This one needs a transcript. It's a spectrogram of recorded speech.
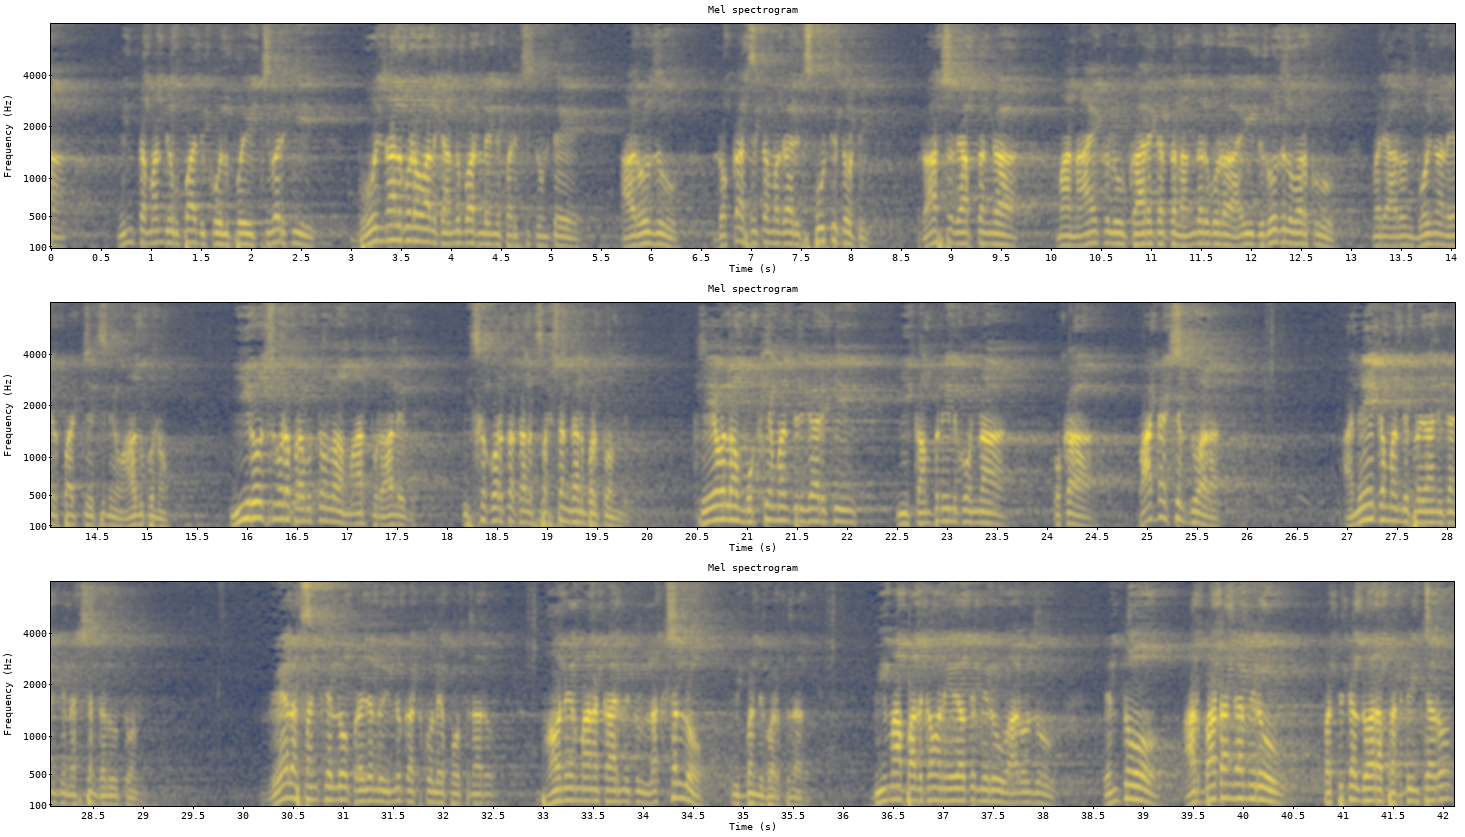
ఇంతమంది ఉపాధి కోల్పోయి చివరికి భోజనాలు కూడా వాళ్ళకి అందుబాటులో లేని పరిస్థితి ఉంటే ఆ రోజు డొక్కా సీతమ్మ గారి స్ఫూర్తితోటి రాష్ట్ర వ్యాప్తంగా మా నాయకులు కార్యకర్తలు అందరూ కూడా ఐదు రోజుల వరకు మరి ఆ రోజు భోజనాలు ఏర్పాటు చేసి మేము ఆదుకున్నాం. ఈ రోజు కూడా ప్రభుత్వంలో ఆ మార్పు రాలేదు. ఇసుక కొరత చాలా స్పష్టంగా కనపడుతోంది. కేవలం ముఖ్యమంత్రి గారికి ఈ కంపెనీలకు ఉన్న ఒక పార్ట్నర్షిప్ ద్వారా అనేక మంది ప్రజానికానికి నష్టం కలుగుతోంది. వేల సంఖ్యలో ప్రజలు ఇల్లు కట్టుకోలేకపోతున్నారు. భవన నిర్మాణ కార్మికులు లక్షల్లో ఇబ్బంది పడుతున్నారు. బీమా పథకం అని ఏదైతే మీరు ఆ రోజు ఎంతో ఆర్భాటంగా మీరు పత్రికల ద్వారా ప్రకటించారో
